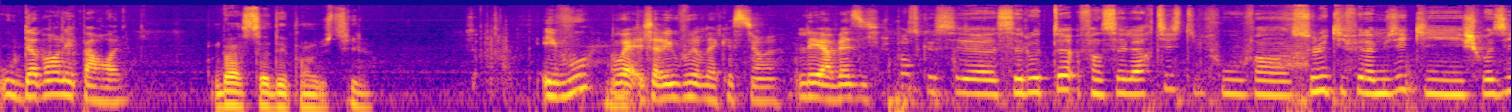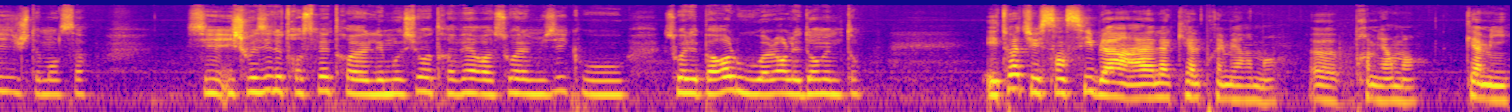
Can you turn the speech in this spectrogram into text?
ou d'abord les paroles? Bah, ça dépend du style. Et vous? Ouais, j'allais ouvrir la question. Léa, vas-y. Je pense que c'est euh, c'est l'auteur, enfin c'est l'artiste ou enfin celui qui fait la musique qui choisit justement ça. Si, il choisit de transmettre euh, l'émotion à travers soit la musique ou soit les paroles ou alors les deux en même temps. Et toi, tu es sensible à, à laquelle premièrement? Euh, Premièrement, Camille.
